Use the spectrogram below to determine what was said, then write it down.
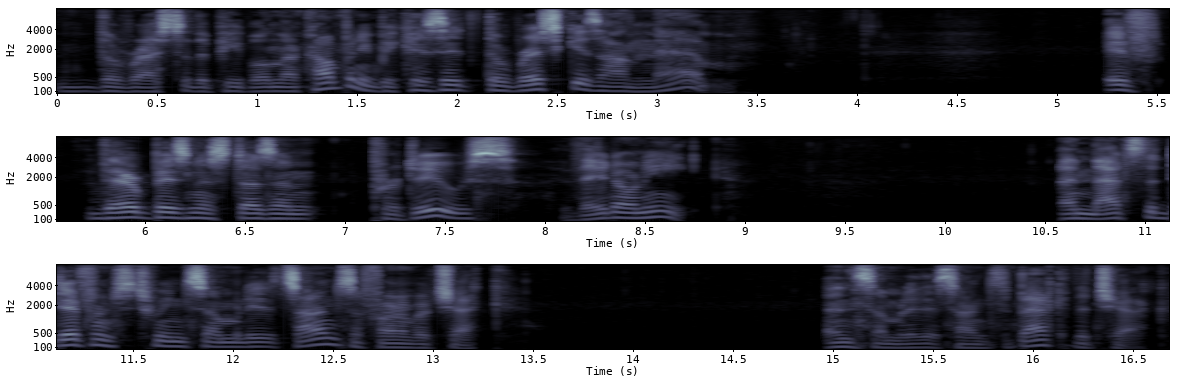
the rest of the people in their company because it, the risk is on them. If their business doesn't produce, they don't eat. And that's the difference between somebody that signs the front of a check and somebody that signs the back of the check.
